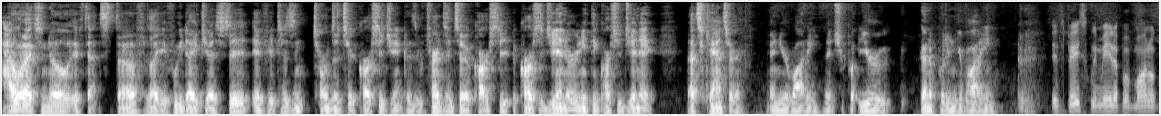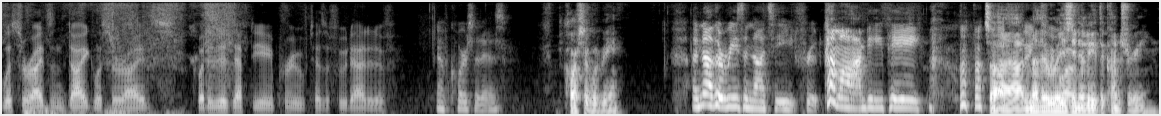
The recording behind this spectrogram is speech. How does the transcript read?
I would like to know if that stuff, like if we digest it, if it doesn't turns into a carcinogen. Because if it turns into a, carci- a carcinogen or anything carcinogenic, that's cancer in your body that you put you're gonna put in your body. It's basically made up of monoglycerides and diglycerides, but it is FDA approved as a food additive. Of course it is. Of course, it would be. Another reason not to eat fruit. Come on, BP. So uh, another reason uh, to leave the country.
